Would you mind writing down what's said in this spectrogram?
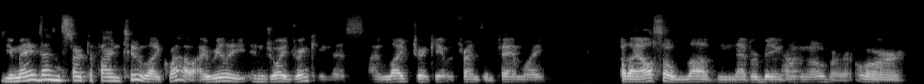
you may then start to find too, like, wow, I really enjoy drinking this. I like drinking it with friends and family, but I also love never being hungover or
